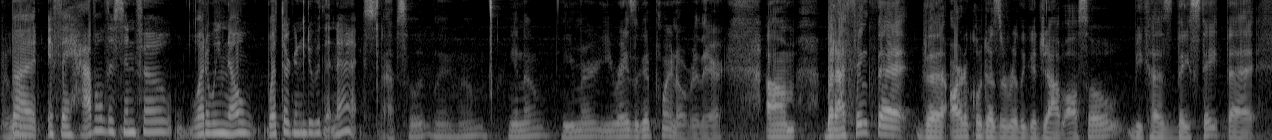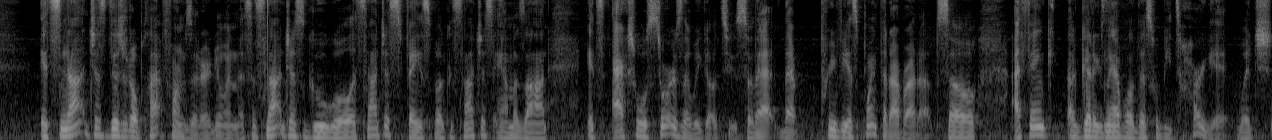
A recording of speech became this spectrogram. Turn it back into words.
but if they have all this info, what do we know what they're going to do with it next? Absolutely. Well, you know, you mer- you raise a good point over there. Um, but I think that the article does a really good job also because they state that it's not just digital platforms that are doing this. It's not just Google. It's not just Facebook. It's not just Amazon. It's actual stores that we go to. So that that previous point that I brought up. So I think a good example of this would be Target, which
